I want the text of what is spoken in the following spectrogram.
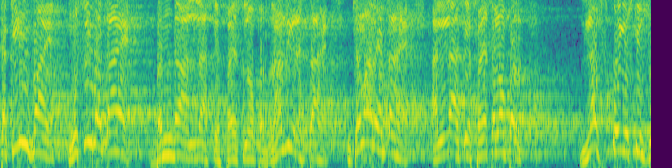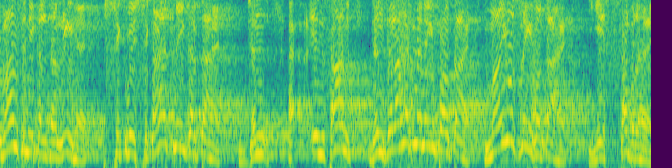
تکلیف آئے، مصیبت آئے، بندہ اللہ کے فیصلوں پر راضی رہتا ہے، جمع رہتا ہے۔ اللہ کے فیصلوں پر لفظ کوئی اس کی زبان سے نکلتا نہیں ہے، شکوے شکایت نہیں کرتا ہے۔ جن، انسان جنجلاہٹ میں نہیں پڑتا ہے، مایوس نہیں ہوتا ہے۔ یہ صبر ہے،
